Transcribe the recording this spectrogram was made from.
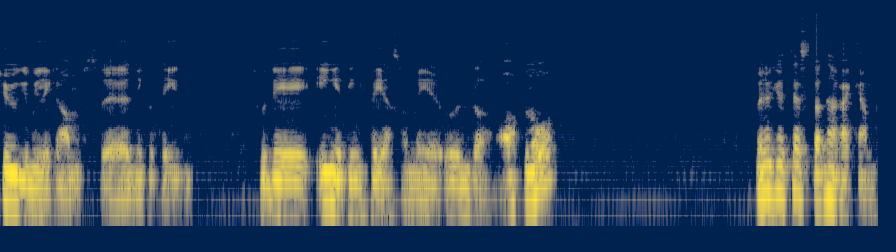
20 milligrams eh, nikotin. Så det är ingenting för er som är under 18 år. Men nu kan vi testa den här rackaren.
